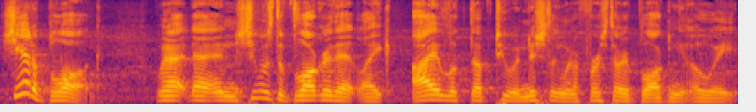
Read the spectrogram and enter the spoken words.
She had a blog, when I, and she was the blogger that like I looked up to initially when I first started blogging in 08.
